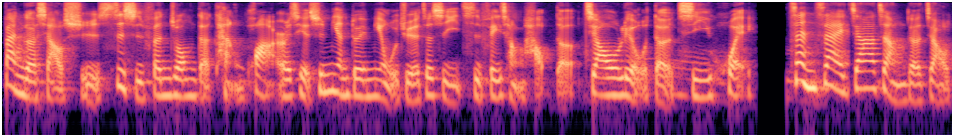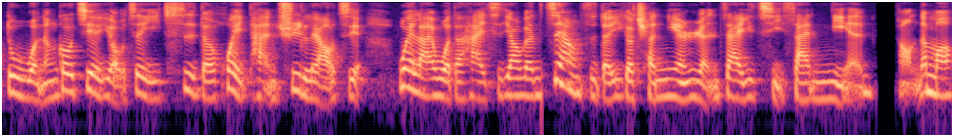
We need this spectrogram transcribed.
半个小时四十分钟的谈话，而且是面对面，我觉得这是一次非常好的交流的机会。站在家长的角度，我能够借由这一次的会谈去了解未来我的孩子要跟这样子的一个成年人在一起三年。好，那么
